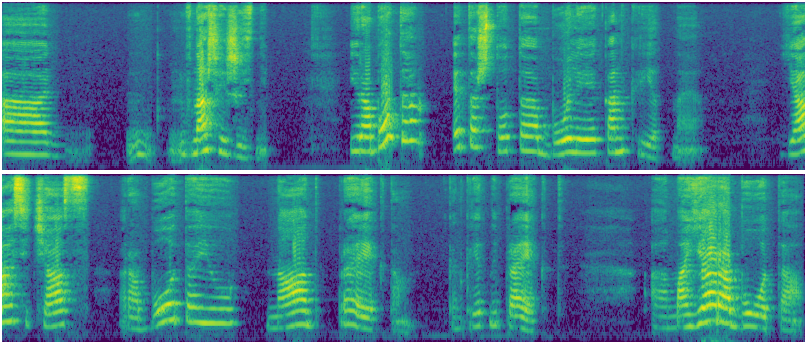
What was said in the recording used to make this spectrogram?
а, в нашей жизни. И работа это что-то более конкретное. Я сейчас работаю над проектом, конкретный проект. А, моя работа,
